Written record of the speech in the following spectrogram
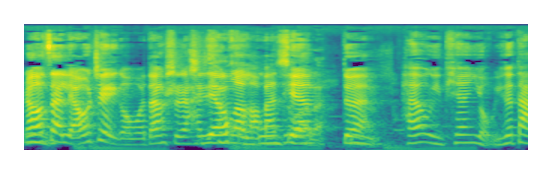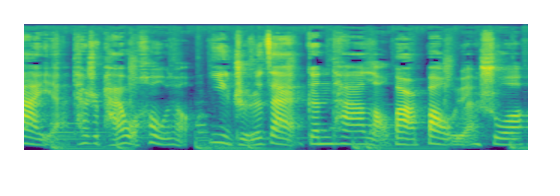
然后再聊这个，我当时还听了老半天。对，嗯还有一天有一个大爷，他是排我后头，一直在跟他老伴儿抱怨说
